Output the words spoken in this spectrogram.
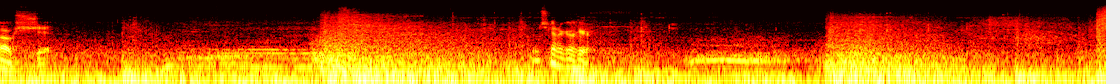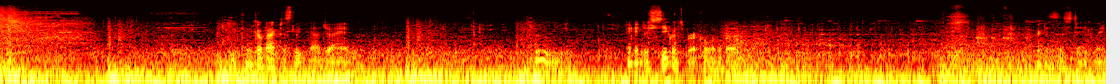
Oh shit. I'm just gonna go here. Back to sleep now, giant. Ooh. I think I just sequence broke a little bit. Where does this take me?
